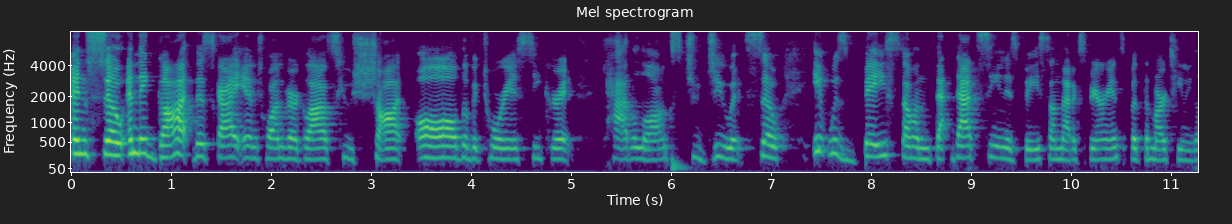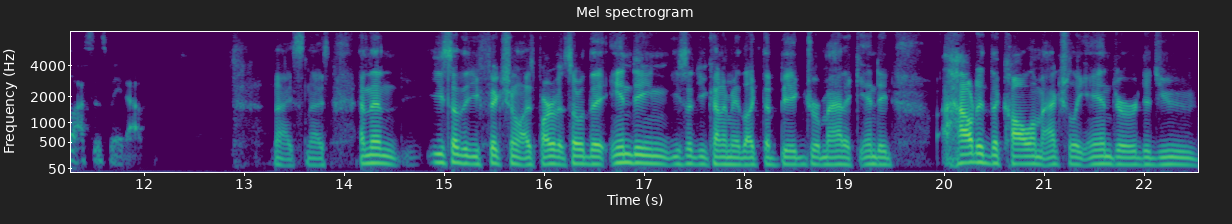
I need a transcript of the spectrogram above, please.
And so, and they got this guy, Antoine Verglas, who shot all the Victoria's Secret catalogs to do it. So it was based on that. That scene is based on that experience, but the martini glass is made up. Nice, nice. And then you said that you fictionalized part of it. So the ending, you said you kind of made like the big dramatic ending. How did the column actually end, or did you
